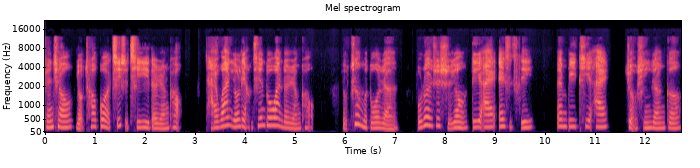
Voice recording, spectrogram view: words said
全球有超过七十七亿的人口，台湾有两千多万的人口，有这么多人，不论是使用 DISC、MBTI 九型人格，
